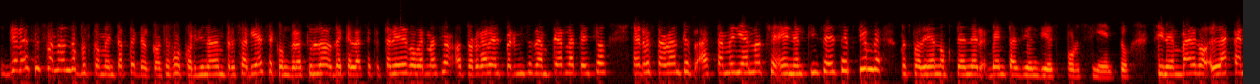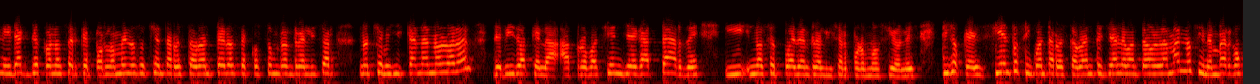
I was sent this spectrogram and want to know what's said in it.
Gracias, Fernando. Pues comentarte que el Consejo Coordinado Empresarial se congratuló de que la Secretaría de Gobernación otorgara el permiso de ampliar la atención en restaurantes hasta medianoche en el 15 de septiembre, pues podrían obtener ventas de un 10%. Sin embargo, la Canirac dio a conocer que por lo menos 80 restauranteros se acostumbran realizar Noche Mexicana no lo harán debido a que la aprobación llega tarde y no se pueden realizar promociones. Dijo que 150 restaurantes ya levantaron la mano, sin embargo,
